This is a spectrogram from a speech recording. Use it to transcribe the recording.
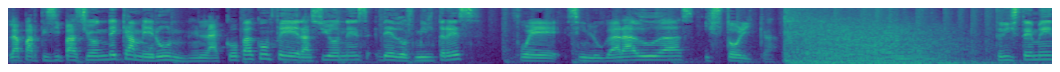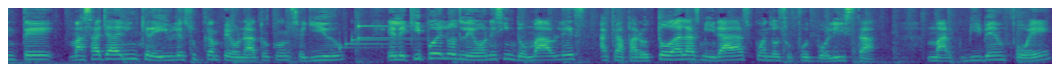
La participación de Camerún en la Copa Confederaciones de 2003 fue, sin lugar a dudas, histórica. Tristemente, más allá del increíble subcampeonato conseguido, el equipo de los Leones Indomables acaparó todas las miradas cuando su futbolista, Marc Viven Foé,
